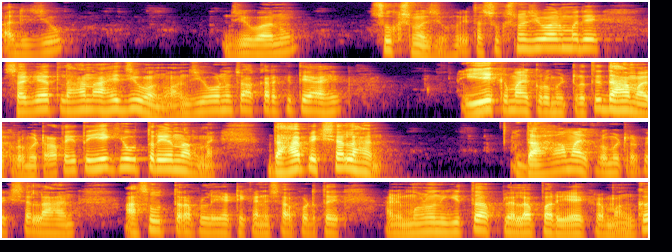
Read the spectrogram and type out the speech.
आदिजीव जीवाणू सूक्ष्मजीव. इथं सूक्ष्मजीवांमध्ये सगळ्यात लहान आहे जीवाणू. आणि जीवाणूचा आकार किती आहे? एक मायक्रोमीटर ते दहा मायक्रोमीटर आता इथं एक हे उत्तर येणार नाही. दहापेक्षा लहान. दहा मायक्रोमीटरपेक्षा लहान असं उत्तर आपल्याला या ठिकाणी सापडतंय. आणि म्हणून इथं आपल्याला पर्याय क्रमांक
